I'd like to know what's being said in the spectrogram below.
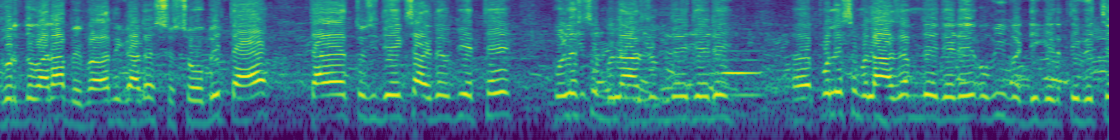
ਗੁਰਦੁਆਰਾ ਬਿਮਾਨਗੜ੍ਹ ਸੁਸ਼ੋਭਿਤ ਹੈ। ਤਾਂ ਤੁਸੀਂ ਦੇਖ ਸਕਦੇ ਹੋ ਕਿ ਇੱਥੇ ਪੁਲਿਸ ਮੁਲਾਜ਼ਮ ਨੇ ਜਿਹੜੇ ਪੁਲਿਸ ਮੁਲਾਜ਼ਮ ਨੇ ਜਿਹੜੇ ਉਹ ਵੀ ਵੱਡੀ ਗਿਣਤੀ ਵਿੱਚ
